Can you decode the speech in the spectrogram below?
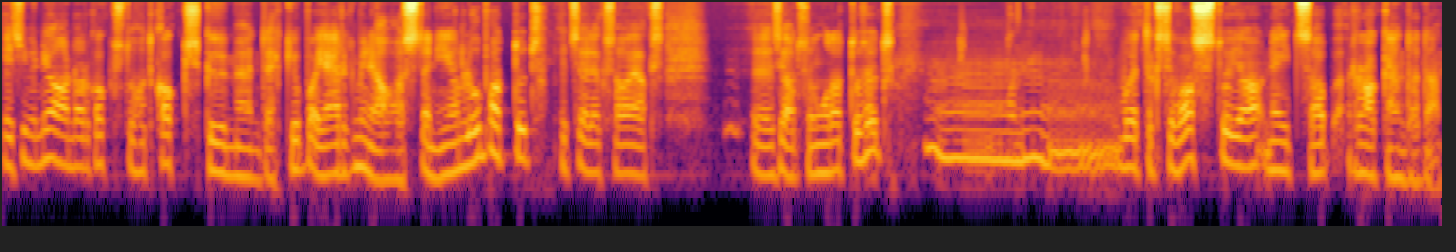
esimene jaanuar kaks tuhat kakskümmend ehk juba järgmine aasta, nii on lubatud, et selleks ajaks äh, seadusemuudatused mm, võetakse vastu ja neid saab rakendada.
